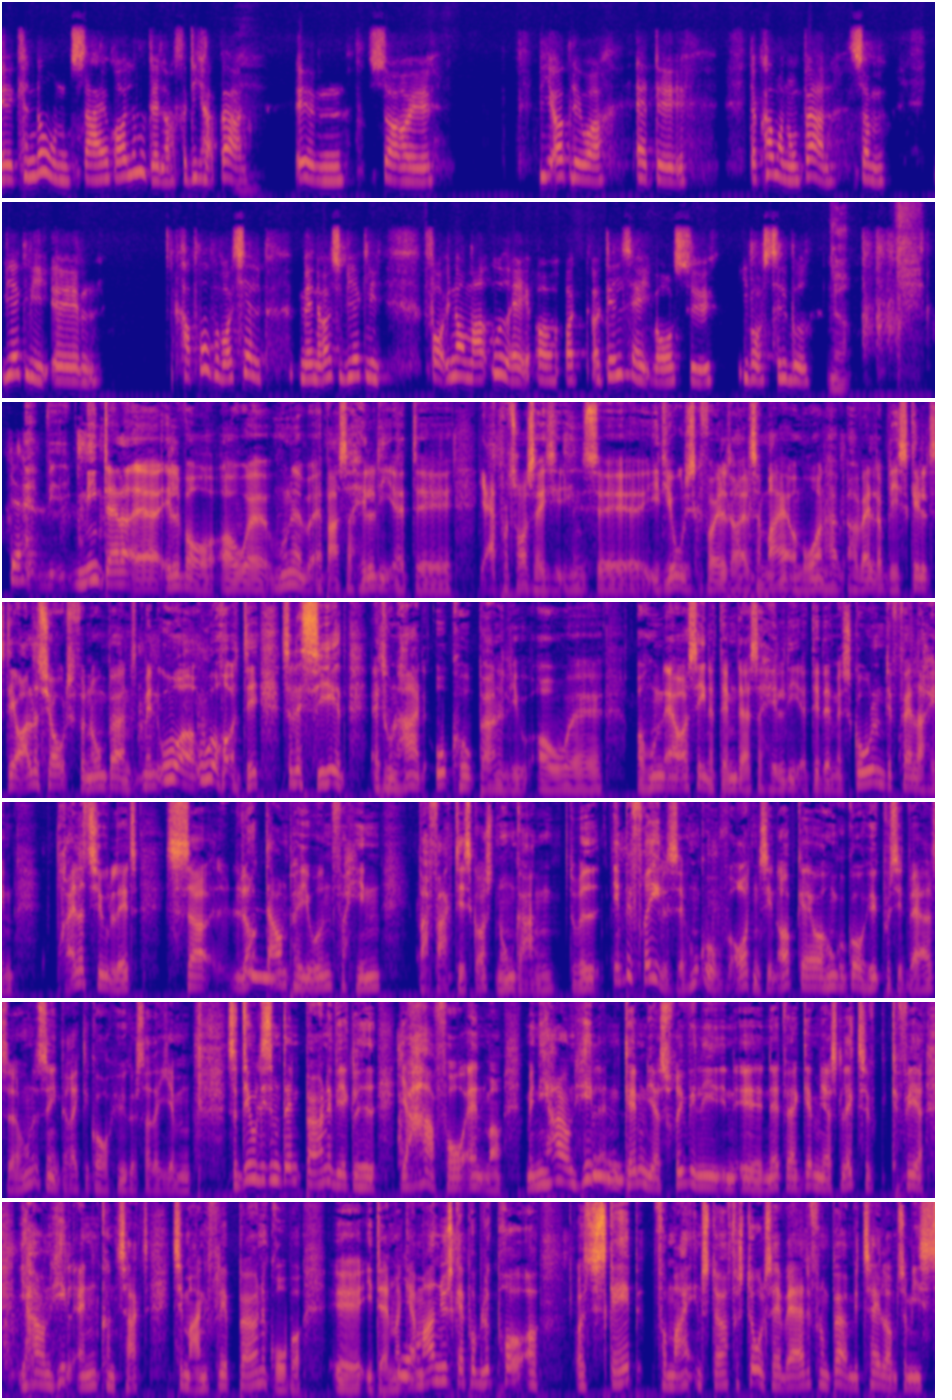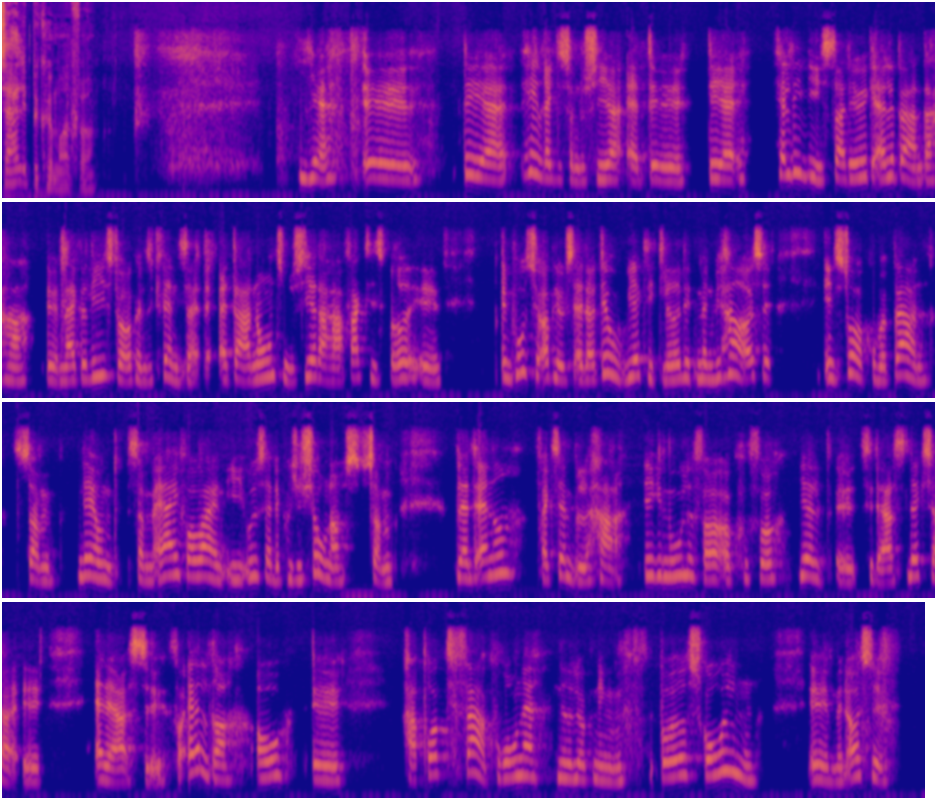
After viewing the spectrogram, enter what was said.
øh, kanon seje rollemodeller for de her børn. Øhm, så øh, vi oplever, at øh, der kommer nogle børn, som virkelig øh, har brug for vores hjælp, men også virkelig får enormt meget ud af at, at, at deltage i vores, øh, i vores tilbud. Ja. Ja. Øh, min datter er 11 år, og øh, hun er bare så heldig, at øh, ja, på trods af hendes øh, idiotiske forældre, altså mig og moren, har, har valgt at blive skilt. Det er jo aldrig sjovt for nogle børn, men udover, udover det, så lad os sige, at, at hun har et ok børneliv, og, øh, og hun er også en af dem, der er så heldig, at det der med skolen, det falder hende relativt let. Så lockdown-perioden for hende var faktisk også nogle gange, du ved, en befrielse. Hun kunne ordne sine opgaver, hun kunne gå og hygge på sit værelse, og hun er sådan der rigtig går og hygger sig derhjemme. Så det er jo ligesom den børnevirkelighed, jeg har foran mig. Men I har jo en helt anden, mm. gennem jeres frivillige øh, netværk, gennem jeres lektiecaféer, I har jo en helt anden kontakt til mange flere børnegrupper øh, i Danmark. Ja. Jeg er meget nysgerrig på, at prøve at, at skabe for mig en større forståelse af, hvad er det for nogle børn, vi taler om, som I er særligt bekymrede for? Ja, øh, det er helt rigtigt, som du siger, at øh, det er heldigvis, så er det jo ikke alle børn, der har øh, mærket lige store konsekvenser. At der er nogen, som du siger, der har faktisk fået øh, en positiv oplevelse af det, og det er jo virkelig glædeligt. Men vi har også en stor gruppe børn, som nævnt, som er i forvejen i udsatte positioner, som blandt andet for eksempel har ikke mulighed for at kunne få hjælp øh, til deres lektier øh, af deres øh, forældre, og øh, har brugt før coronanedlukningen både skolen, øh, men også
